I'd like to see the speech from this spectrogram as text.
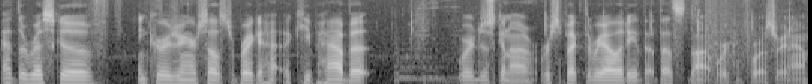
at the risk of encouraging ourselves to break a, ha keep a habit, we're just to respect the reality that that's not working for us right now.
